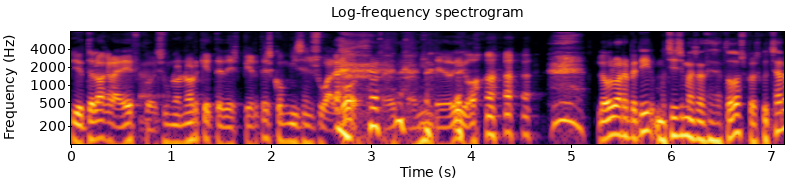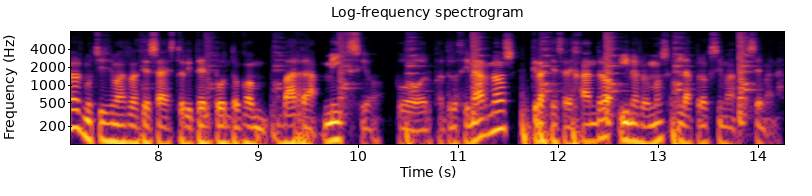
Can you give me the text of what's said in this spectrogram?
Yo te lo agradezco, es un honor que te despiertes con mi sensual voz, ¿eh? también te lo digo. lo vuelvo a repetir, muchísimas gracias a todos por escucharnos, muchísimas gracias a storytel.com barra mixio por patrocinarnos, gracias Alejandro y nos vemos en la próxima semana.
